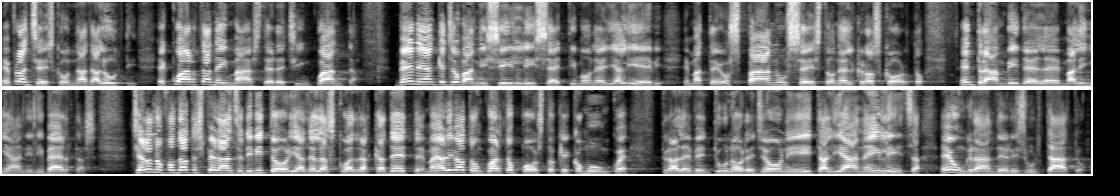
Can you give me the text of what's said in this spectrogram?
e Francesco Nadalutti, e quarta nei Master 50. Bene anche Giovanni Silli, settimo negli allievi, e Matteo Spanu, sesto nel cross corto, entrambi del Malignani Libertas. C'erano fondate speranze di vittoria della squadra cadette, ma è arrivato un quarto posto che comunque, tra le 21 regioni italiane in Lizza, è un grande risultato.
